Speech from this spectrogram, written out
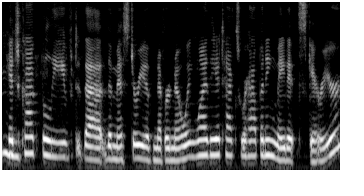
Mhm. Hitchcock believed that the mystery of never knowing why the attacks were happening made it scarier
